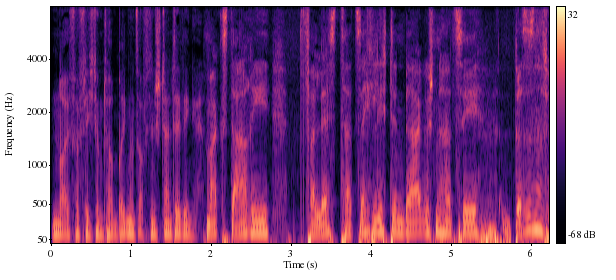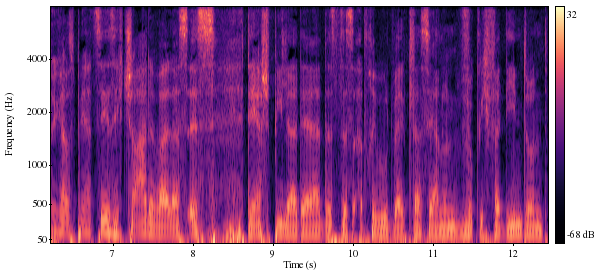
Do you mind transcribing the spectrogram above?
Neuverpflichtung. Tom, bring uns auf den Stand der Dinge. Max Dari verlässt tatsächlich den Bergischen HC. Das ist natürlich aus BHC-Sicht schade, weil das ist der Spieler, der das, das Attribut Weltklasse ja nun wirklich verdient und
